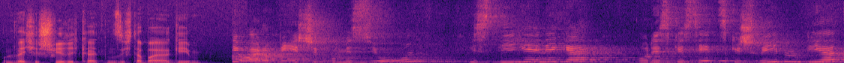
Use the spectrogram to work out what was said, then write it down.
und welche Schwierigkeiten sich dabei ergeben. Die Europäische Kommission ist diejenige, wo das Gesetz geschrieben wird,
